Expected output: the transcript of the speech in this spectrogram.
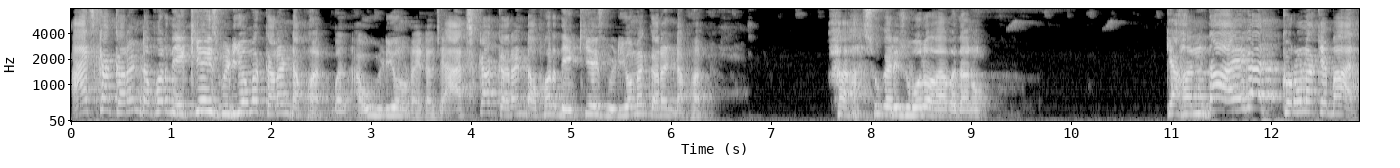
आज का करंट अफर देखिए इस वीडियो में करंट अफर बस આવું વિડીયોનું ટાઇટલ છે આજ કા કરંટ અફર देखिए इस वीडियो में करंट अफर હા શું કરીશું બોલો હવે આ બધાનું क्या हंता आएगा कोरोना के बाद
